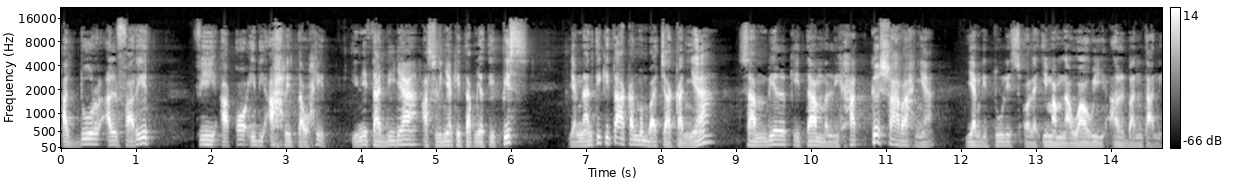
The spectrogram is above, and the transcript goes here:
Ad-Dur Al-Farid fi Aqaidi Ahli Tauhid. Ini tadinya aslinya kitabnya tipis yang nanti kita akan membacakannya sambil kita melihat kesarahnya yang ditulis oleh Imam Nawawi Al-Bantani.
